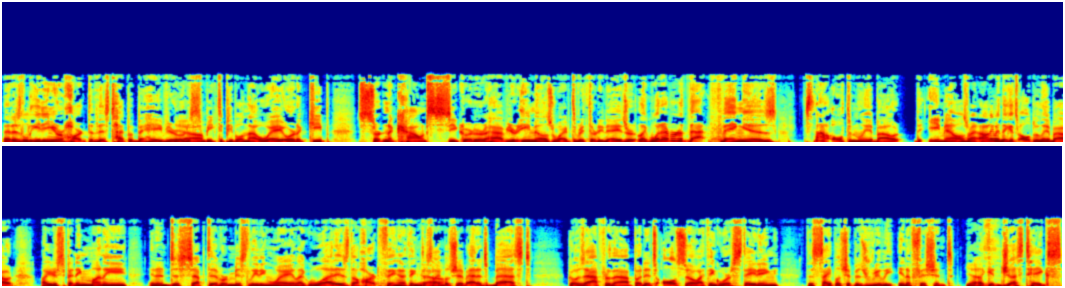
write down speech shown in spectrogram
that is leading your heart to this type of behavior or to speak to people in that way or to keep certain accounts secret or to have your emails wiped every 30 days or like whatever that thing is it's not ultimately about the emails right? I don't even think it's ultimately about oh you're spending money in a deceptive or misleading way. Like what is the heart thing? I think Yeah. discipleship at its best goes after that but it's also i think worth stating discipleship is really inefficient. Yes. like it just takes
